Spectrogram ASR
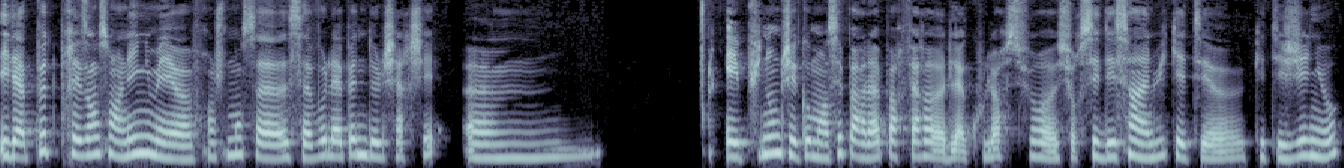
Il a peu de présence en ligne, mais franchement ça vaut la peine de le chercher. Et puis donc j'ai commencé par là, par faire de la couleur sur ses dessins à lui qui qui étaient géniaux.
